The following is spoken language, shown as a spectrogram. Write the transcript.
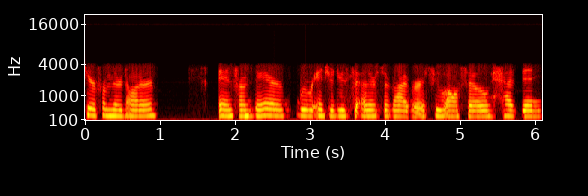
hear from their daughter. And from there, we were introduced to other survivors who also had been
